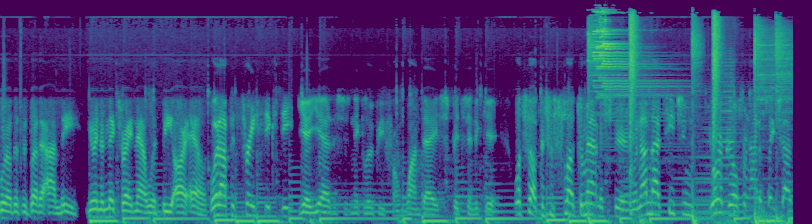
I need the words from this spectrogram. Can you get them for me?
World. This is Brother Ali. You're in the mix right now with BRL. What up? It's 360. Yeah, yeah, this is Nick Lupi from One Day Spit Syndicate. What's up? This is Slug from Atmosphere. And when I'm not teaching your girlfriend how to play chess,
